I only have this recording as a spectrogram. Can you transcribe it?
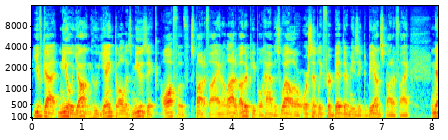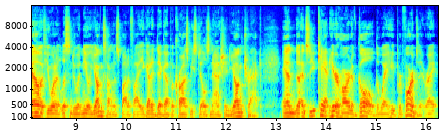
You've got Neil Young, who yanked all his music off of Spotify, and a lot of other people have as well, or, or simply forbid their music to be on Spotify. Now if you want to listen to a Neil Young song on Spotify, you got to dig up a Crosby, Stills, Nash and Young track, and uh, and so you can't hear Heart of Gold the way he performs it, right?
